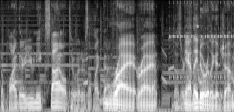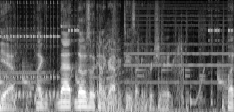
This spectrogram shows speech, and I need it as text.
applied their unique style to it or something like that. Right, right. Those are Yeah, they do a really good job. yeah, like that. Those are the kind of graphic tees I can appreciate. But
